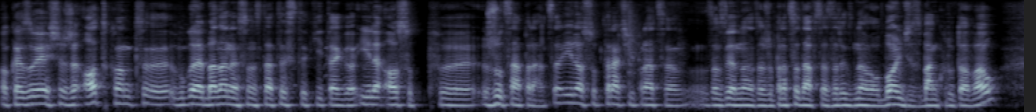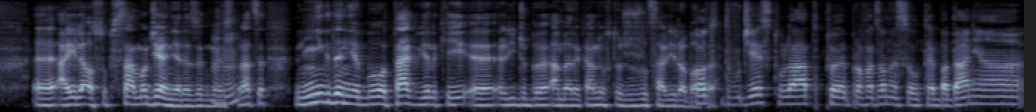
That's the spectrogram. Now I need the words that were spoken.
Okazuje się, że odkąd y, w ogóle badane są statystyki tego, ile osób y, rzuca pracę, ile osób traci pracę ze względu na to, że pracodawca zrezygnował bądź zbankrutował, a ile osób samodzielnie rezygnuje mhm. z pracy. Nigdy nie było tak wielkiej e, liczby Amerykanów, którzy rzucali robotę. Od 20 lat prowadzone są te badania.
